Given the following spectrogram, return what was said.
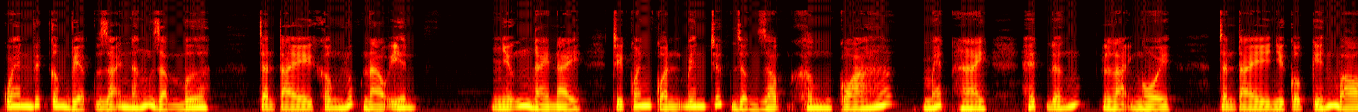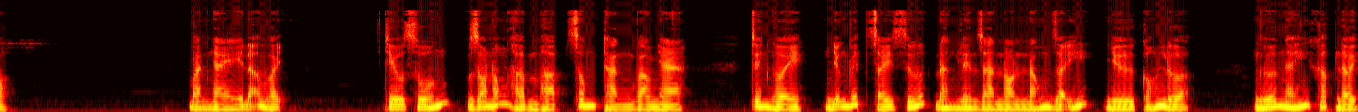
quen với công việc dãi nắng dầm mưa, chân tay không lúc nào yên. Những ngày này chỉ quanh quẩn bên trước rừng rộng không quá mét hai, hết đứng, lại ngồi, chân tay như có kiến bò. Ban ngày đã vậy. Chiều xuống, gió nóng hầm hập xông thẳng vào nhà. Trên người, những vết sầy xước đang lên da non nóng rẫy như có lửa, ngứa ngáy khắp nơi.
